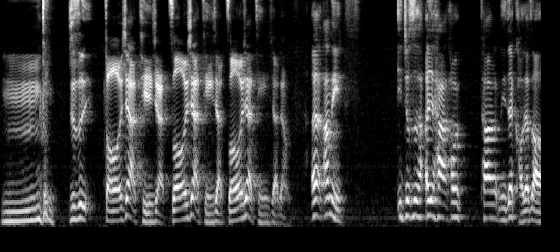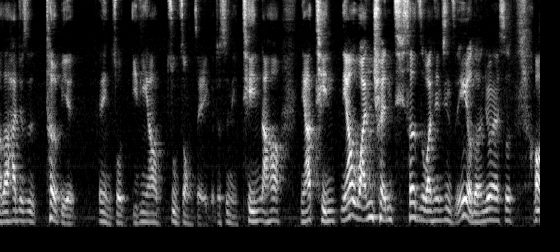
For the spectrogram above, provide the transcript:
嗯咚，就是走一下停一下，走一下停一下，走一下停一下这样。而啊你一就是，而且他他会他你在考驾照的时候，他就是特别跟你说一定要注重这一个，就是你停，然后你要停，你要完全车子完全静止，因为有的人就会说哦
